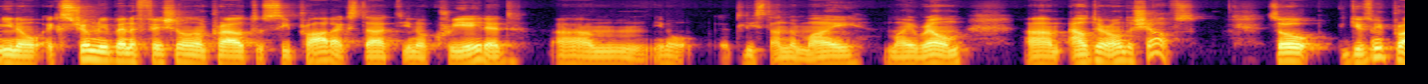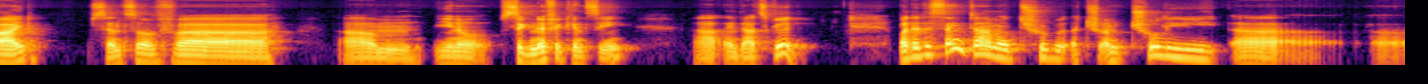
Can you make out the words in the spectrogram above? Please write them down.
you know extremely beneficial and proud to see products that you know created um, you know at least under my my realm um, out there on the shelves so it gives me pride sense of uh, um, you know significancy uh, and that's good but at the same time I tru- i'm truly uh, uh,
